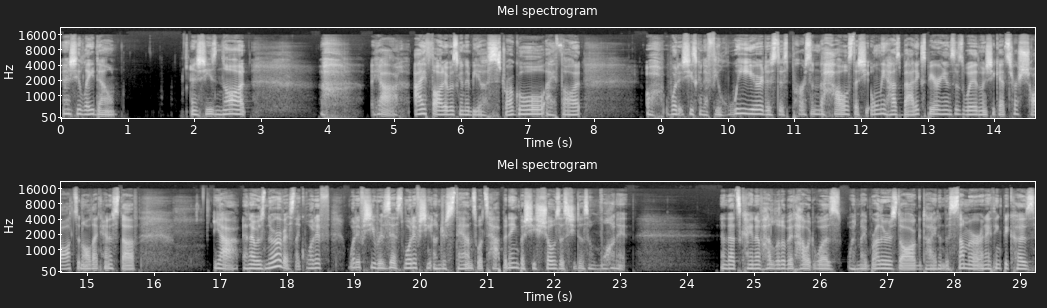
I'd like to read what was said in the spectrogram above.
And she laid down. And she's not, yeah, I thought it was going to be a struggle. I thought, oh, what she's going to feel weird. Is this person in the house that she only has bad experiences with when she gets her shots and all that kind of stuff? Yeah, and I was nervous. Like, what if, what if she resists? What if she understands what's happening, but she shows us she doesn't want it? And that's kind of a little bit how it was when my brother's dog died in the summer. And I think because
